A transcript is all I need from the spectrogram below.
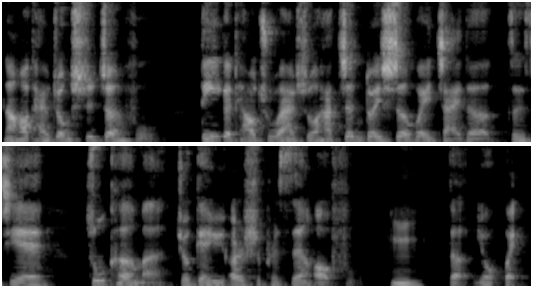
然后台中市政府。第一个跳出来说，他针对社会宅的这些租客们，就给予二十 percent off，嗯。的优惠。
